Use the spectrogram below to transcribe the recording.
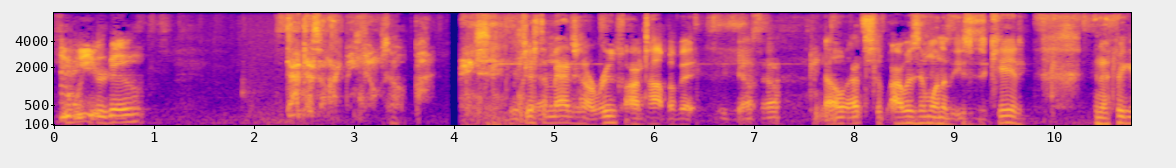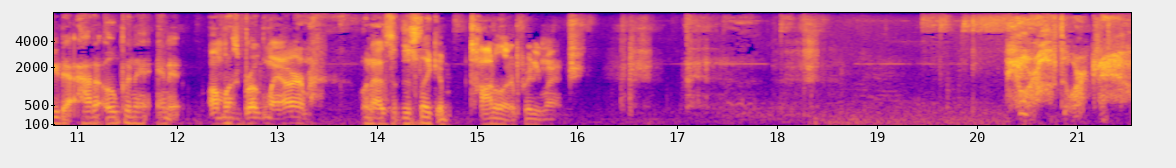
You weirdo. That doesn't like being filmed so crazy. Just imagine a roof on top of it. Did No, that's I was in one of these as a kid, and I figured out how to open it, and it almost broke my arm when I was just like a toddler, pretty much. And we're off to work now.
